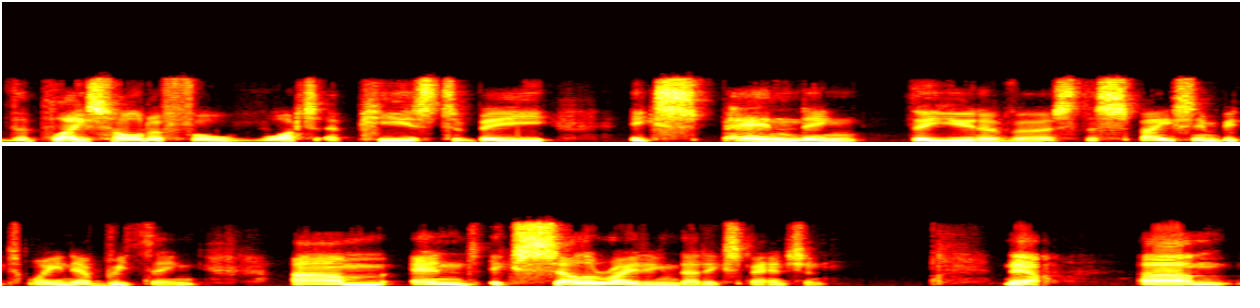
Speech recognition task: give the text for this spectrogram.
the placeholder for what appears to be expanding the universe, the space in between everything, um, and accelerating that expansion. Now, um,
